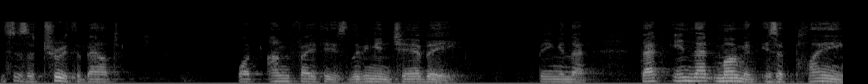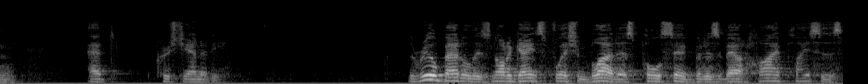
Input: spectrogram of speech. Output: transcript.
This is a truth about what unfaith is, living in chair B, being in that. That in that moment is a playing at Christianity. The real battle is not against flesh and blood, as Paul said, but is about high places.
